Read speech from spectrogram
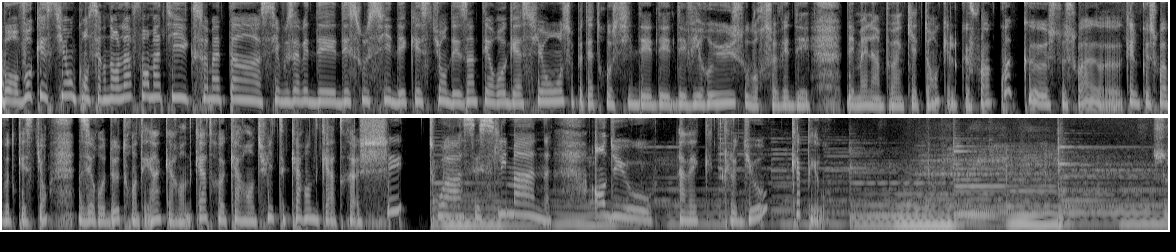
Bon, vos questions concernant l'informatique ce matin, si vous avez des, des soucis, des questions, des interrogations, c'est peut-être aussi des, des, des virus ou vous recevez des, des mails un peu inquiétants quelquefois, quoi que ce soit, euh, quelle que soit votre question, 02 31 44 48 44. Chez toi, c'est Slimane en duo avec Claudio Capéo. Je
